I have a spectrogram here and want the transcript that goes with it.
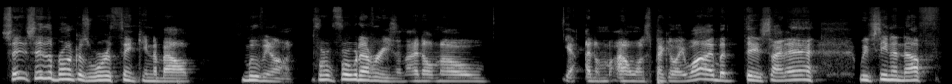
say say the Broncos were thinking about moving on for for whatever reason. I don't know. Yeah, I don't. I don't want to speculate why, but they decided eh, we've seen enough.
